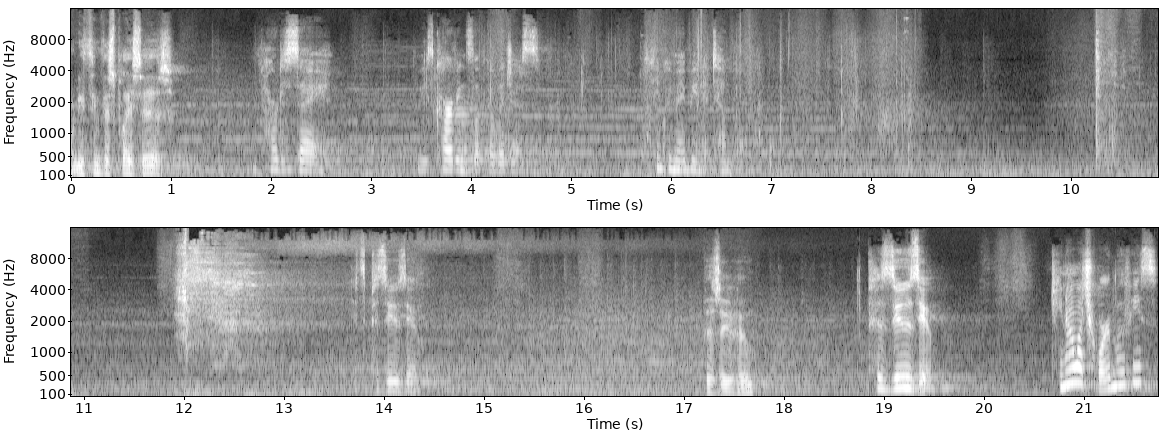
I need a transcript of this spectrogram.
What do you think this place is? Hard to say. These carvings look religious. I think we may be in a temple. It's Pazuzu. Pazuzu who? Pazuzu. Do you not watch horror movies?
